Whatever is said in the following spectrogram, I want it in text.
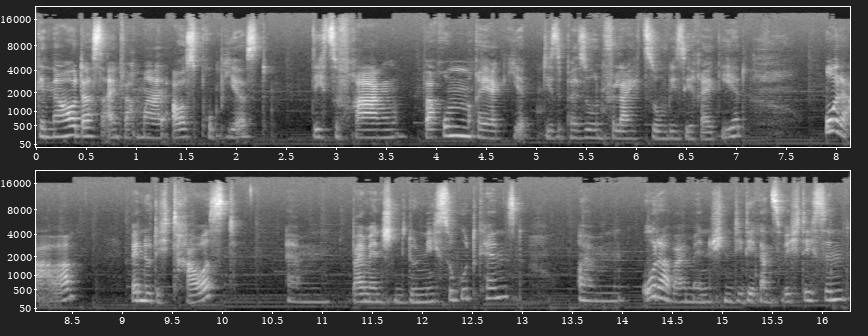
genau das einfach mal ausprobierst, dich zu fragen, warum reagiert diese Person vielleicht so, wie sie reagiert. Oder aber, wenn du dich traust, ähm, bei Menschen, die du nicht so gut kennst, oder bei Menschen, die dir ganz wichtig sind,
